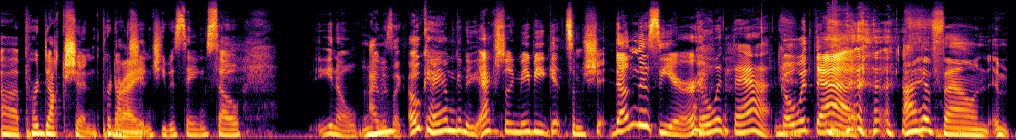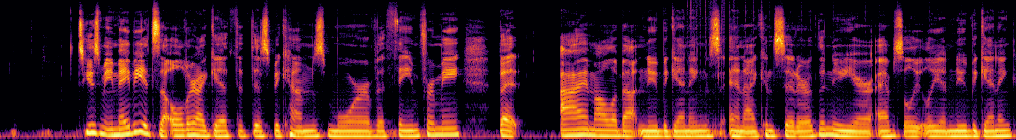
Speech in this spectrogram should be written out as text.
uh, production. Production, Right. she was saying. So, you know, I was like, okay, I'm gonna actually maybe get some shit done this year. Go with that. Go with that. I have found, um, excuse me, maybe it's the older I get that this becomes more of a theme for me, but I'm all about new beginnings and I consider the new year absolutely a new beginning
